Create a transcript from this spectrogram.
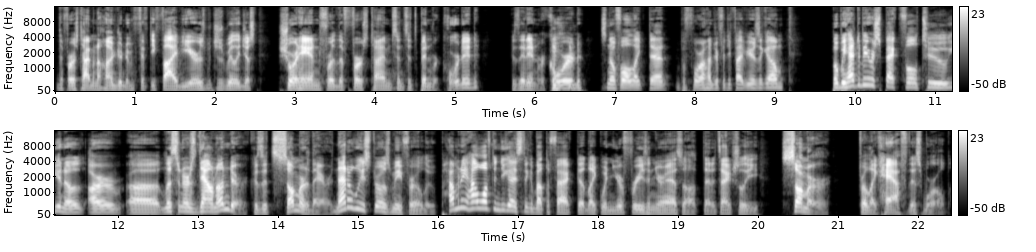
the first time in 155 years, which is really just shorthand for the first time since it's been recorded because they didn't record snowfall like that before 155 years ago. But we have to be respectful to, you know, our uh, listeners down under because it's summer there. And that always throws me for a loop. How many, how often do you guys think about the fact that, like, when you're freezing your ass off, that it's actually summer for like half this world?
